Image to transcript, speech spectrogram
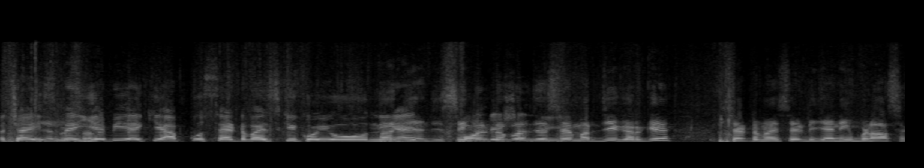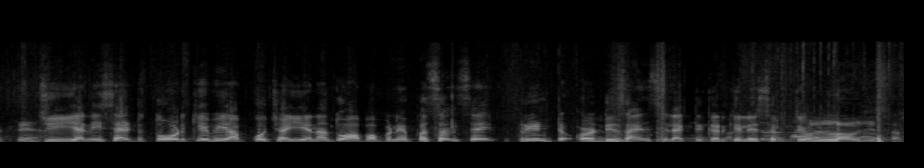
अच्छा इसमें। ये भी है कि आपको सेट वाइज की कोई वो हाँ नहीं है हाँ सिंगल डबल जैसे मर्ज़ी करके सेट में से डिज़ाइनिंग बना सकते हैं। जी यानी सेट तोड़ के भी आपको चाहिए ना तो आप अपने पसंद से प्रिंट और डिज़ाइन सिलेक्ट करके ले सकते हो। लो जी सर।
